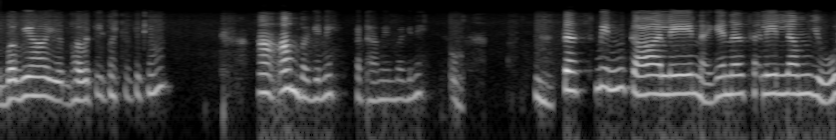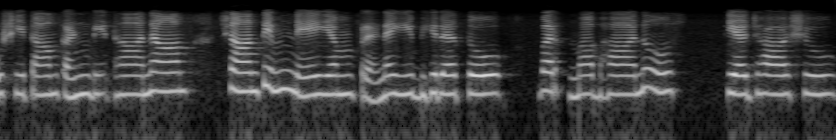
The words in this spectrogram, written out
भव्या भवती पठति किम्? आं भगिनि पठामि भगिनि। तस्मिन् काले नयनसलिलं योषितां खण्डितानां शान्तिं नेयं प्रणयिभिरतो वर्त्मभानुस्त्यजाशु।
